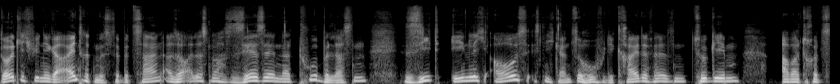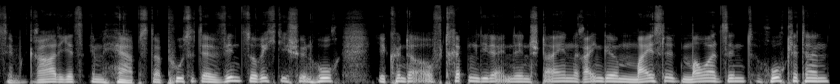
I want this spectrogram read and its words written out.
deutlich weniger Eintritt müsst ihr bezahlen. Also alles noch sehr, sehr naturbelassen. Sieht ähnlich aus, ist nicht ganz so hoch wie die Kreidefelsen, zugeben. Aber trotzdem, gerade jetzt im Herbst, da pustet der Wind so richtig schön hoch. Ihr könnt da auf Treppen, die da in den Stein reingemeißelt, mauert sind, hochklettern.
